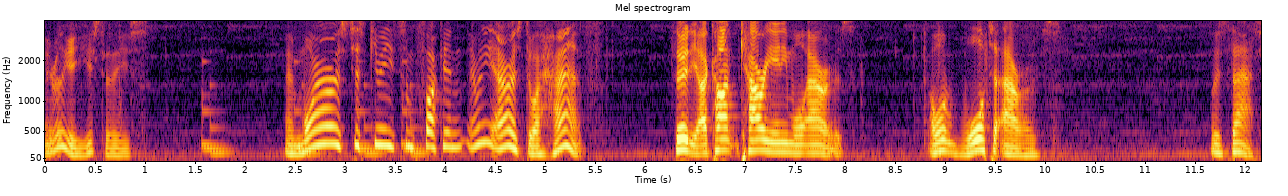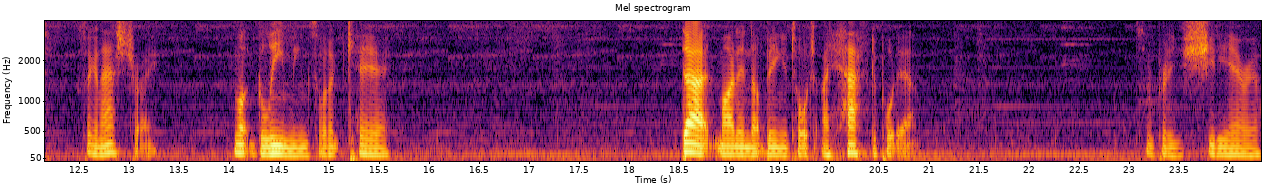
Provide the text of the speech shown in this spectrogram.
I really get used to these. And more arrows? Just give me some fucking... How many arrows do I have? 30. I can't carry any more arrows. I want water arrows. What is that? It's like an ashtray. I'm not gleaming, so I don't care. That might end up being a torch I have to put out. It's a pretty shitty area.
